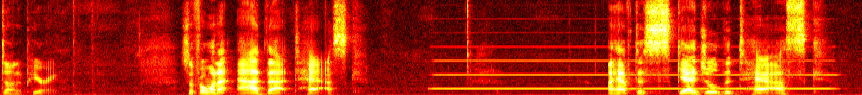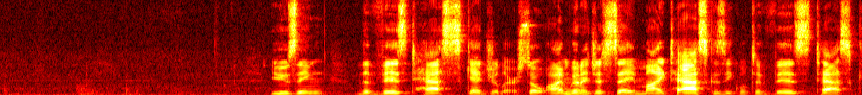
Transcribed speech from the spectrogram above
done appearing. So if I want to add that task, I have to schedule the task using the viz task scheduler. So I'm going to just say my task is equal to viz task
